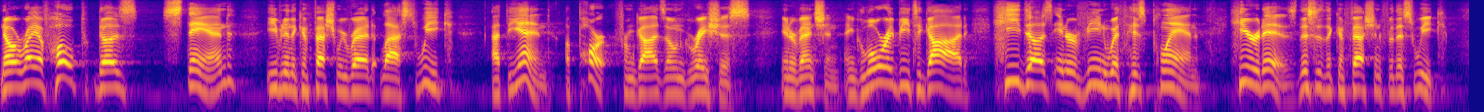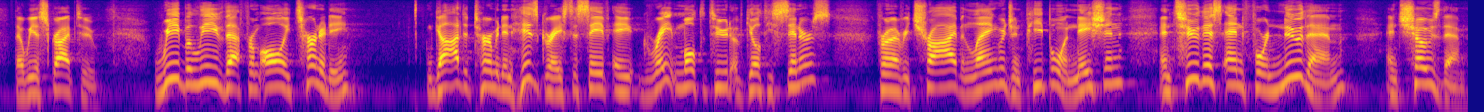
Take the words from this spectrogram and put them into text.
Now, a ray of hope does stand, even in the confession we read last week, at the end, apart from God's own gracious intervention. And glory be to God, He does intervene with His plan. Here it is. This is the confession for this week that we ascribe to. We believe that from all eternity, God determined in His grace to save a great multitude of guilty sinners from every tribe and language and people and nation, and to this end foreknew them and chose them.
